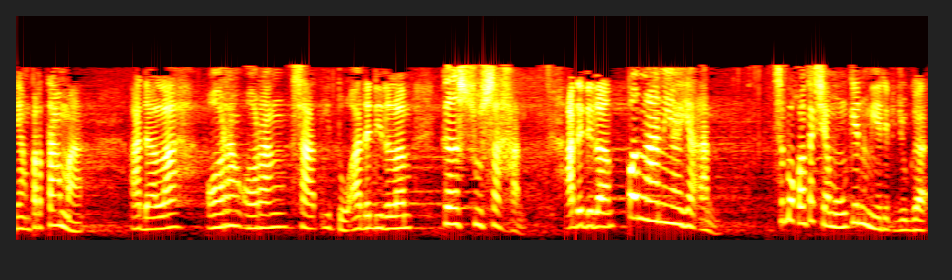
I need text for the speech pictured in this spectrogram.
Yang pertama, adalah orang-orang saat itu ada di dalam kesusahan, ada di dalam penganiayaan. Sebuah konteks yang mungkin mirip juga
